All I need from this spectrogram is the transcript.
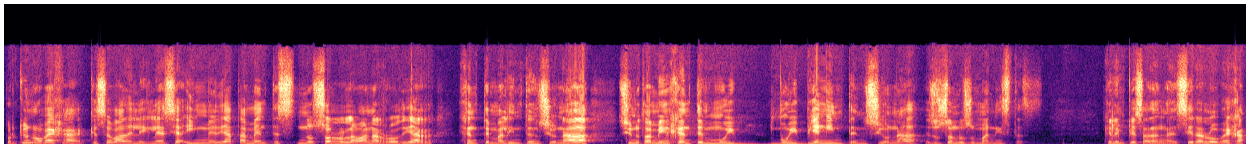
Porque una oveja que se va de la iglesia inmediatamente no solo la van a rodear gente malintencionada, sino también gente muy, muy bien intencionada. Esos son los humanistas que le empiezan a decir a la oveja,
